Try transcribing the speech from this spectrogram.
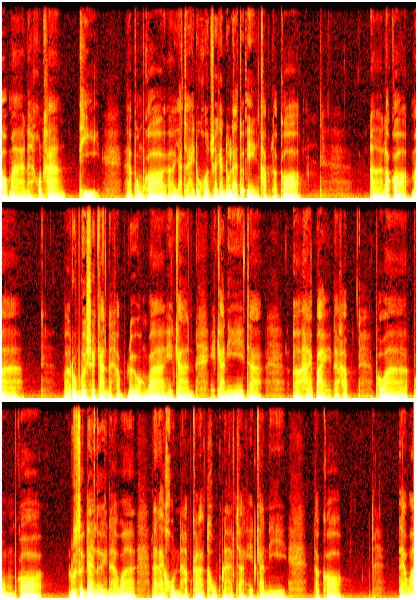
ออกมานะค่อนข้างทีนะผมก็เอ่อยากจะให้ทุกคนช่วยกันดูแลตัวเองครับ แล้วก็เราก็มา มาร่วมด้วยช่วยกันนะครับ โดยหวังว่าเหตุการณ์เหตุการณ์นี้จะหายไปนะครับ เพราะว่าผมก็รู้สึกได้เลยนะว่าหลายๆคนนะครับกระทบนะฮะจากเหตุการณ์นี้ แล้วก็ แต่ว่า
